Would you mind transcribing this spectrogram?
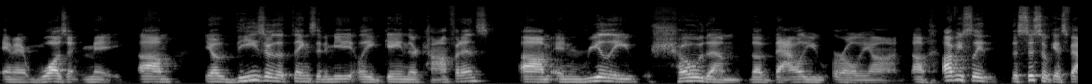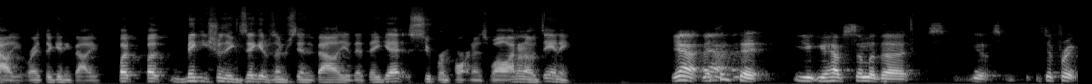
and it wasn't me. Um, you know, these are the things that immediately gain their confidence um, and really show them the value early on. Uh, obviously, the CISO gets value, right? They're getting value, but but making sure the executives understand the value that they get is super important as well. I don't know, Danny. Yeah, I think that you, you have some of the you know different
